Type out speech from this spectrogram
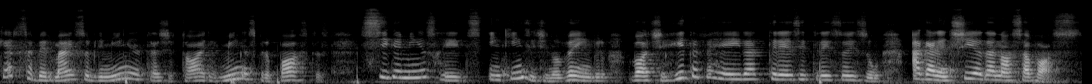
Quer saber mais sobre minha trajetória, minhas propostas? Siga minhas redes. Em 15 de novembro, vote Rita Ferreira 13321, a garantia da nossa voz.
